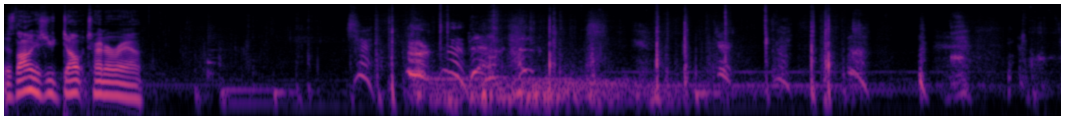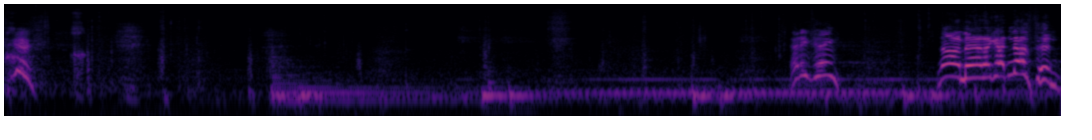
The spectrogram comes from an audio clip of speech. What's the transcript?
As long as you don't turn around. Anything? Nah, man, I got nothing.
